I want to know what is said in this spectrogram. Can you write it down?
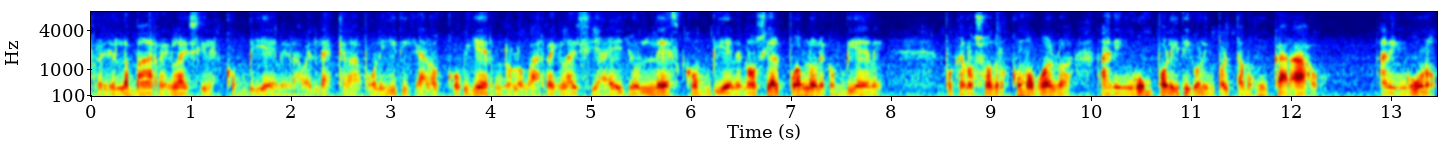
pero ellos las van a arreglar si les conviene. La verdad es que la política, los gobiernos lo va a arreglar si a ellos les conviene, no si al pueblo le conviene. Porque nosotros como pueblo a ningún político le importamos un carajo, a ninguno.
